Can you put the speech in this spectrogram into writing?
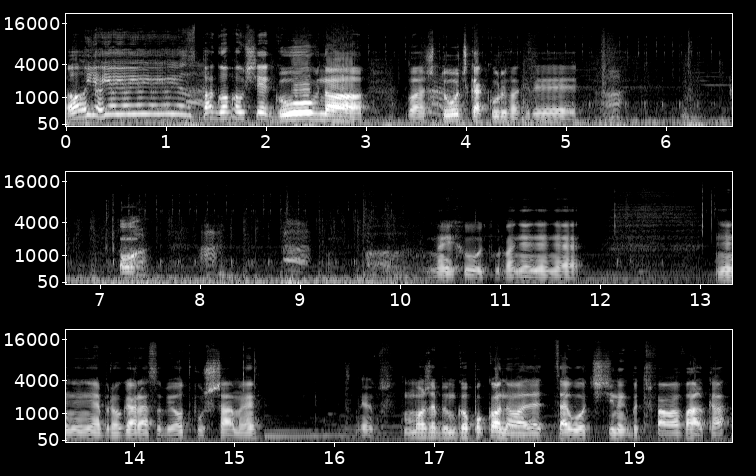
Oj, oj, oj, oj, oj, oj, zbagował się, gówno! Była sztuczka, kurwa, gry. O! No i chuj, kurwa, nie, nie, nie. Nie, nie, nie, Brogara sobie odpuszczamy. Może bym go pokonał, ale cały odcinek by trwała walka.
